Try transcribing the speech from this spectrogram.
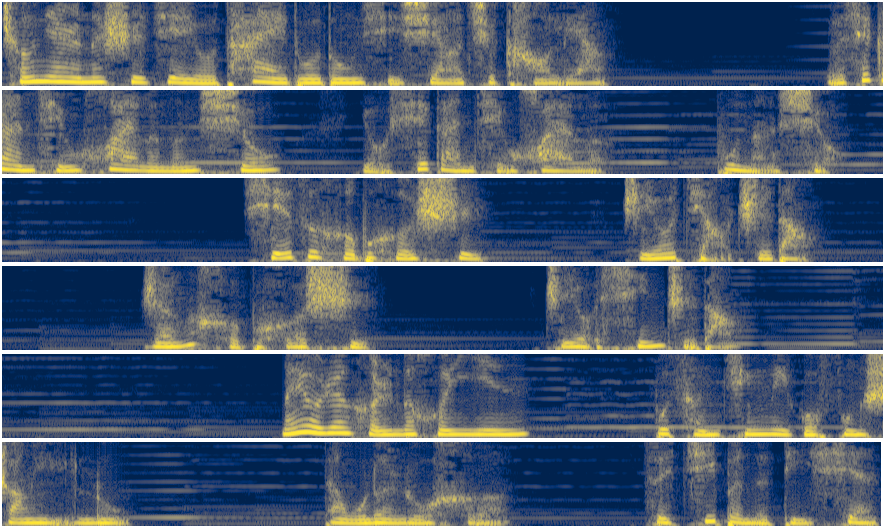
成年人的世界有太多东西需要去考量。有些感情坏了能修，有些感情坏了不能修。鞋子合不合适，只有脚知道；人合不合适，只有心知道。没有任何人的婚姻不曾经历过风霜雨露，但无论如何，最基本的底线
